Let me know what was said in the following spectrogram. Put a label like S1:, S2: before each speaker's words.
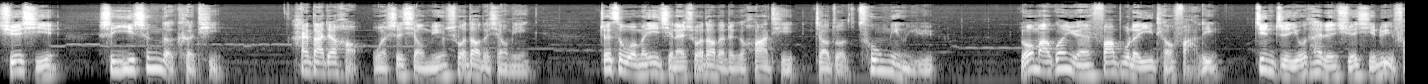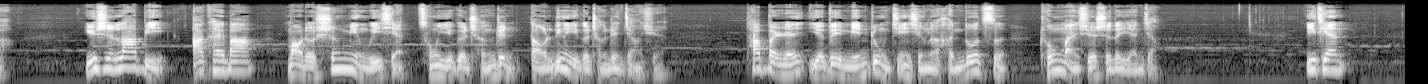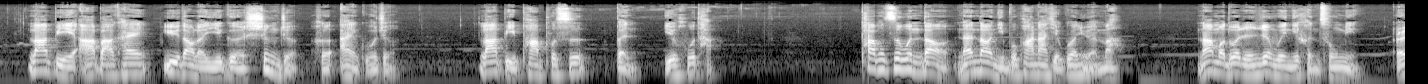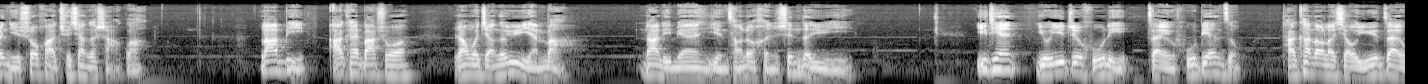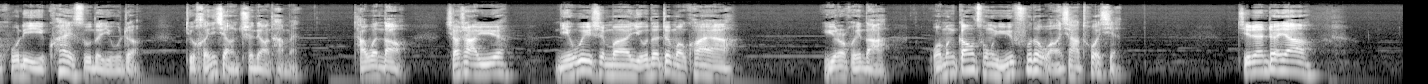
S1: 学习是一生的课题。嗨，大家好，我是小明说到的小明。这次我们一起来说到的这个话题叫做“聪明鱼”。罗马官员发布了一条法令，禁止犹太人学习律法。于是拉比阿开巴冒着生命危险，从一个城镇到另一个城镇讲学。他本人也对民众进行了很多次充满学识的演讲。一天，拉比阿巴开遇到了一个圣者和爱国者，拉比帕普斯本耶胡塔。帕普斯问道：“难道你不怕那些官员吗？那么多人认为你很聪明，而你说话却像个傻瓜。”拉比阿开巴说：“让我讲个寓言吧，那里面隐藏着很深的寓意。”一天，有一只狐狸在湖边走。他看到了小鱼在湖里快速地游着，就很想吃掉它们。他问道：“小傻鱼，你为什么游得这么快啊？”鱼儿回答：“我们刚从渔夫的网下脱险。既然这样，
